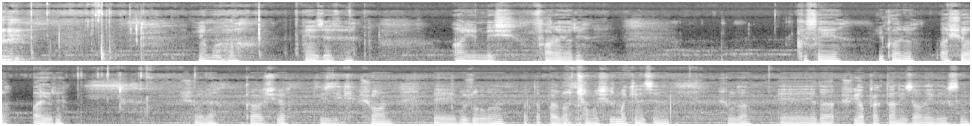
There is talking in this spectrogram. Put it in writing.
Yamaha HZF A25 far ayarı. Kısayı yukarı aşağı ayarı. Şöyle karşıya dizdik. Şu an e, buzdolabının hatta pardon çamaşır makinesinin şuradan e, ya da şu yapraktan hizalayabilirsin.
